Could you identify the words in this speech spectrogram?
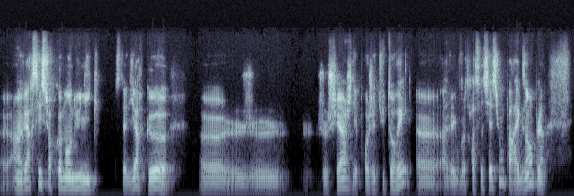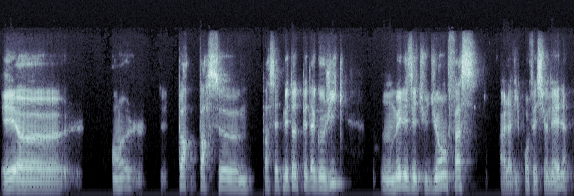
inversée sur commande unique. C'est-à-dire que je, cherche des projets tutorés avec votre association, par exemple, et par, cette méthode pédagogique, on met les étudiants face à la vie professionnelle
